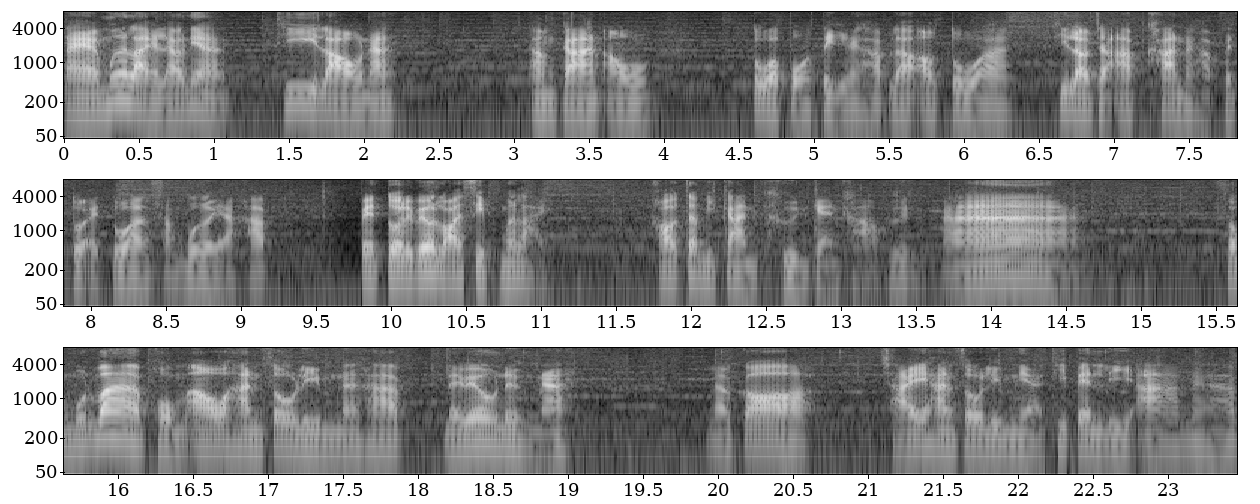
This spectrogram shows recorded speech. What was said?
แต่เมื่อไหร่แล้วเนี่ยที่เรานะทำการเอาตัวปกตินะครับ แล้วเอาตัวที่เราจะอัพขั้นนะครับ เป็นตัวไอตัวสังเวยอะครับ เป็นตัวเลเวล110 เมื่อไหร่ เขาจะมีการคืนแกนขาวขึ้นอ่าสมมุติว่าผมเอาฮันโซลิมนะครับเลเวล1นะ แล้วก็ใช้ฮันโซลิมเนี่ยที่เป็นรีอาร์มนะครับ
